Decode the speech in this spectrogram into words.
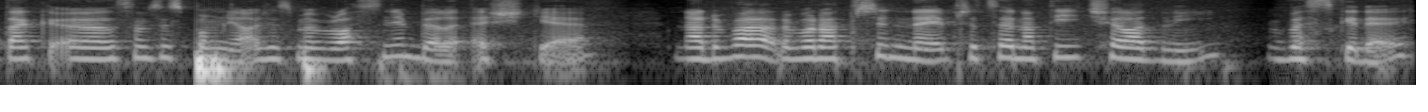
tak e, jsem si vzpomněla, že jsme vlastně byli ještě na dva nebo na tři dny přece na té čeladný v Beskydech.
